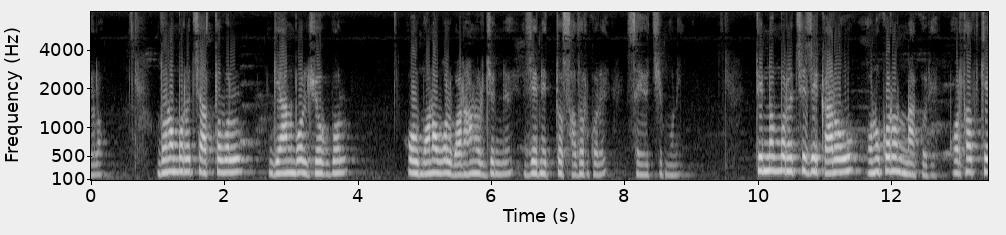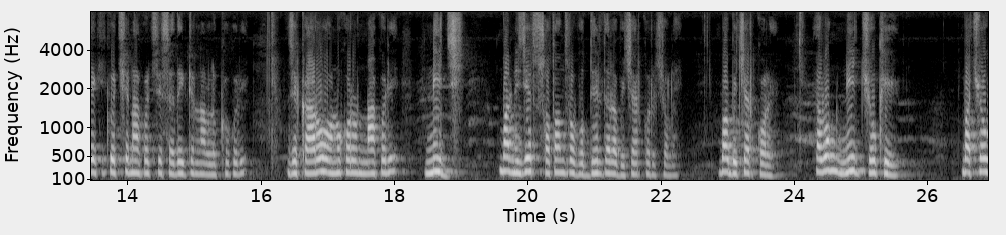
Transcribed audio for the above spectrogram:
গেল। দু নম্বর হচ্ছে আত্মবল জ্ঞান বল যোগ বল ও মনোবল বাড়ানোর জন্য যে নৃত্য সাধন করে সেই হচ্ছে মণি তিন নম্বর হচ্ছে যে কারও অনুকরণ না করে, অর্থাৎ কে কী করছে, না করছে সেদিকটা না লক্ষ্য করি। যে কারও অনুকরণ না করে নিজ বা নিজের স্বতন্ত্র বুদ্ধির দ্বারা বিচার করে চলে বা বিচার করে এবং নিজ চোখে বা চোখ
